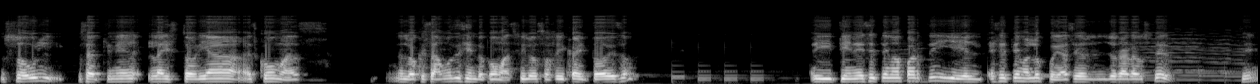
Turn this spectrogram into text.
Soul, o sea, tiene la historia, es como más, lo que estábamos diciendo, como más filosófica y todo eso. Y tiene ese tema aparte y el- ese tema lo puede hacer llorar a usted. ¿Sí?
